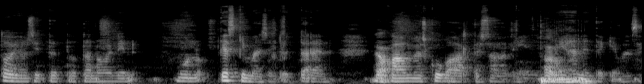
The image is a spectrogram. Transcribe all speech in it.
toi on sitten tota noin, niin mun keskimmäisen tyttären, Joo. joka on myös kuva-artesaani, niin hänen tekemänsä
